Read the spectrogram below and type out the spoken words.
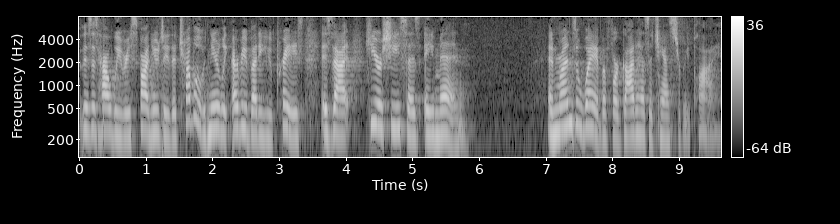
This is how we respond usually. The trouble with nearly everybody who prays is that he or she says amen and runs away before God has a chance to reply.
